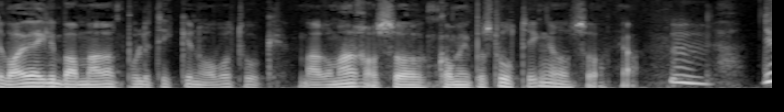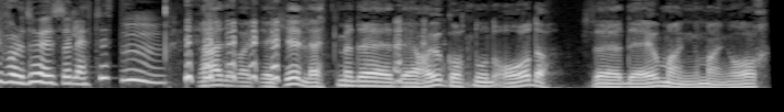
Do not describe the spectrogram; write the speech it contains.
det var jo egentlig bare mer at politikken overtok mer og mer. Og så kom jeg på Stortinget, og så ja. Mm. Du får det til å høres så lett ut. Mm. Nei, det, var, det er ikke lett, men det, det har jo gått noen år, da. Det, det er jo mange, mange år.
